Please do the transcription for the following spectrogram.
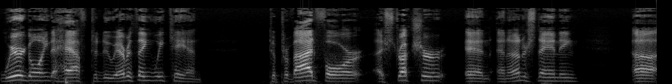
we're going to have to do everything we can to provide for a structure and an understanding uh,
